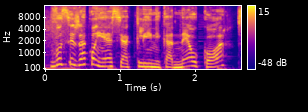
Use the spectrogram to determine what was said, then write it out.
Você já conhece a clínica Nelcor?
